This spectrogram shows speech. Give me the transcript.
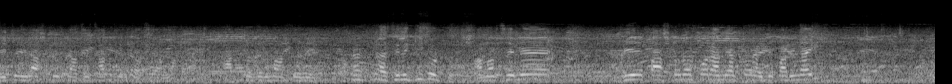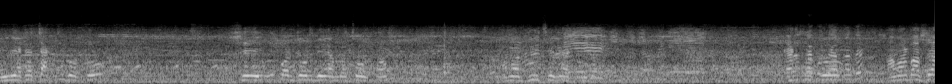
এইটাই রাষ্ট্রের কাছে, ছাত্রের কাছে আমার আপনাদের মাধ্যমে। আপনার ছেলে কি করতো? আমার ছেলে বিয়ে পাশ করার পর আমি আর পড়াইতে পারি নাই। উনি একটা চাকরি করতো। সেই উপার্জন দিয়ে আমরা চলতাম। আমার দুই ছেলে। একমাত্র আমার বাসা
